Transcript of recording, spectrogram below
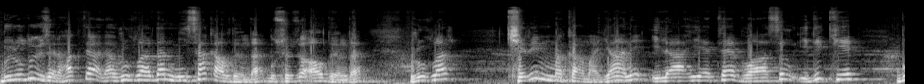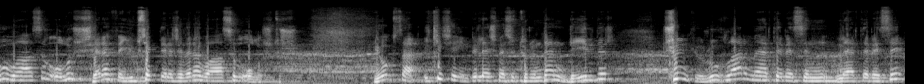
Buyurulduğu üzere Hak Teala ruhlardan misak aldığında, bu sözü aldığında ruhlar kerim makama yani ilahiyete vasıl idi ki bu vasıl oluş şeref ve yüksek derecelere vasıl oluştur. Yoksa iki şeyin birleşmesi türünden değildir. Çünkü ruhlar mertebesinin mertebesi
